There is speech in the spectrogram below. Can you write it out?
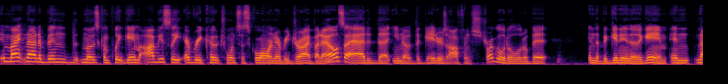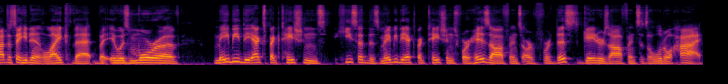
it might not have been the most complete game. Obviously, every coach wants to score on every drive, but I mm-hmm. also added that you know the Gators often struggled a little bit in the beginning of the game, and not to say he didn't like that, but it was more of maybe the expectations he said this maybe the expectations for his offense or for this gators offense is a little high.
